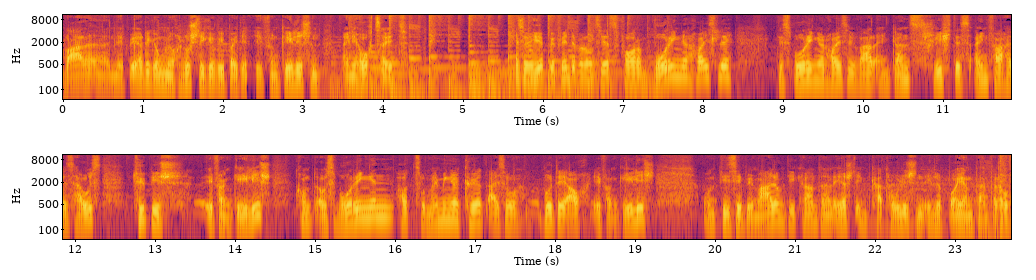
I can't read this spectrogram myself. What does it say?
war eine Beerdigung noch lustiger wie bei den Evangelischen eine Hochzeit. Also hier befinden wir uns jetzt vor dem Woringer Häusle. Das Woringer Häusle war ein ganz schlichtes, einfaches Haus, typisch evangelisch, kommt aus Woringen, hat zu Memminger gehört, also wurde auch evangelisch. Und diese Bemalung, die kam dann erst im katholischen Illerbeuern dann drauf.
